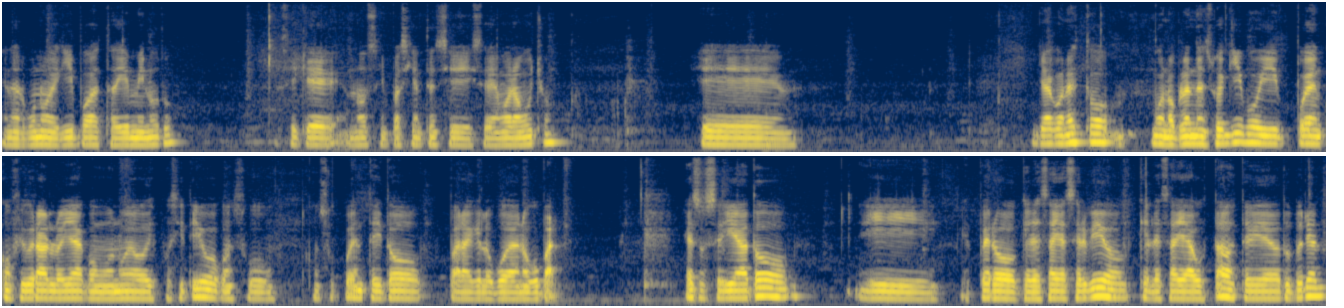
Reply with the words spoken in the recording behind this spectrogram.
en algunos equipos hasta 10 minutos. Así que no se impacienten si se demora mucho ya con esto, bueno, prenden su equipo y pueden configurarlo ya como nuevo dispositivo con su, con su cuenta y todo para que lo puedan ocupar. Eso sería todo y espero que les haya servido, que les haya gustado este video tutorial.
